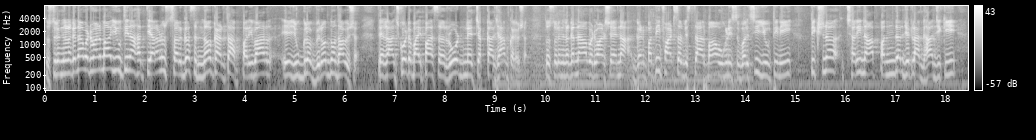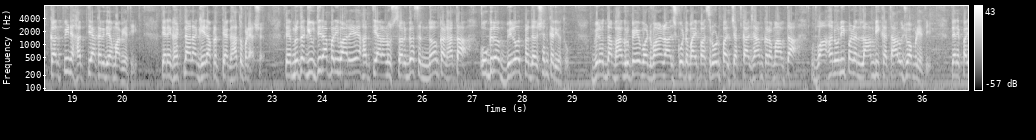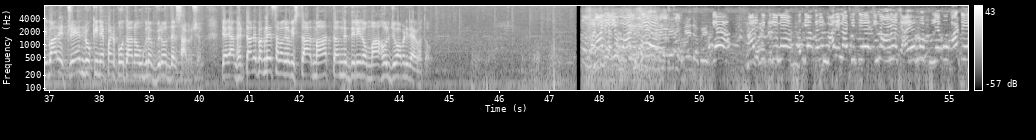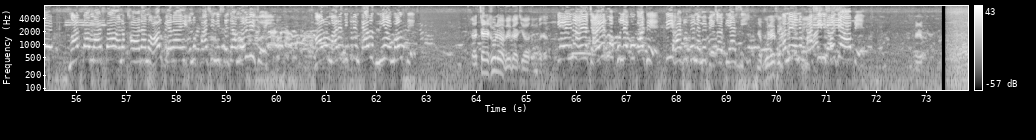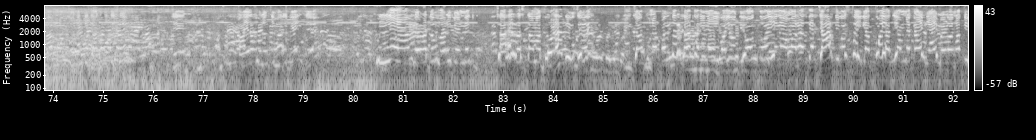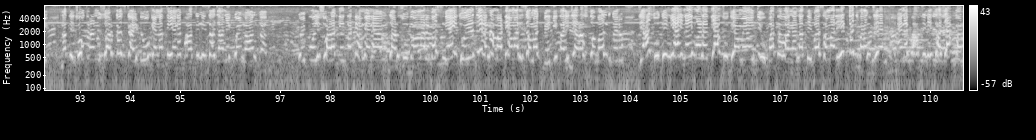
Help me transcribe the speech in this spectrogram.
તો સુરેન્દ્રનગરના વઢવાણમાં યુવતીના હત્યારાનું સરઘસ ન કાઢતા પરિવાર એ ઉગ્ર વિરોધ નોંધાવ્યો છે. તે રાજકોટ બાયપાસ રોડને ચક્કાજામ કર્યો છે. તો સુરેન્દ્રનગરના વઢવાણ શહેરના ગણપતિ ફાટસર વિસ્તારમાં ઓગણીસ વર્ષીય યુવતીની તીક્ષ્ણ છરીના પંદર જેટલા ઘા ઝીકી કરપીણ હત્યા કરી દેવામાં આવી હતી. ત્યારે ઘટનાના ઘેરા પ્રત્યાઘાતો પડ્યા છે. તે મૃતક યુવતીના પરિવારે હત્યારાનું સરઘસ ન કઢાતા ઉગ્ર વિરોધ પ્રદર્શન કર્યું હતું. વિરોધના ભાગરૂપે વઢવાણ રાજકોટ બાયપાસ રોડ પર ચક્કાજામ કરવામાં આવતા વાહનોની પણ લાંબી કતારો જોવા મળી હતી. ત્યારે પરિવારે ટ્રેન રોકીને પણ પોતાનો ઉગ્ર વિરોધ દર્શાવ્યો છે. ત્યારે આ ઘટનાને પગલે સમગ્ર વિસ્તારમાં તંગદિલીનો માહોલ જોવા મળી રહ્યો હતો. મારી દીકરીને હત્યા કરીને મારી નાખી છે એને અહીંયા જાહેરમાં ફુલેકો કાઢે મારતા મારતા અને ખાડાનો હાર પહેરાય અને ફાંસીની સજા મળવી જોઈએ મારો મારી દીકરીને ત્યારે જ ન્યાય મળશે અત્યારે શું લેવા ભેગા થયા તમે બધા? કે એને અહીંયા જાહેરમાં ફુલેકો કાઢે. તે હાટું થઈને અમે ભેગા થયા છીએ. અને એને ફાંસીની સજા આપે. મારું નામ સોલંકી જાગૃતિ છે. જે કાયલ સોલંકી મારી બેન છે. ખુલ્લે આમ મારી બેનને જાહેર રસ્તામાં ધોળા દિવસે ચાકુના ¡Lucha por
